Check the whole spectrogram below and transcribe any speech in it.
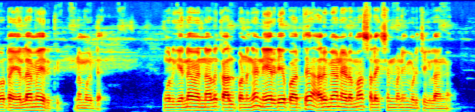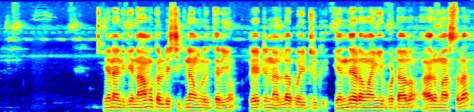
தோட்டம் எல்லாமே இருக்குது நம்மக்கிட்ட உங்களுக்கு என்ன வேணாலும் கால் பண்ணுங்கள் நேரடியாக பார்த்து அருமையான இடமா செலெக்ஷன் பண்ணி முடிச்சுக்கலாங்க. ஏன்னா இன்றைக்கி நாமக்கல் டிஸ்ட்ரிக்னால் உங்களுக்கு தெரியும் ரேட்டு நல்லா போயிட்டுருக்கு. எந்த இடம் வாங்கி போட்டாலும் ஆறு மாதத்தில்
